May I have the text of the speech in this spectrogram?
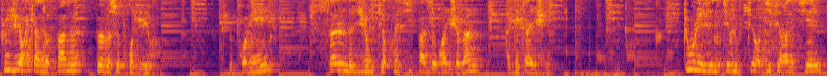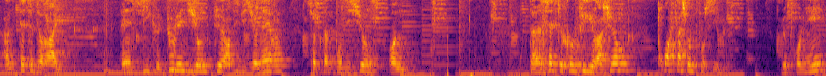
Plusieurs cas de panne peuvent se produire. Le premier, seul le disjoncteur principal de branchement a déclenché. Tous les interrupteurs différentiels en tête de rail, ainsi que tous les disjoncteurs divisionnaires sont en position ON. Dans cette configuration, trois cas sont possibles. Le premier,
